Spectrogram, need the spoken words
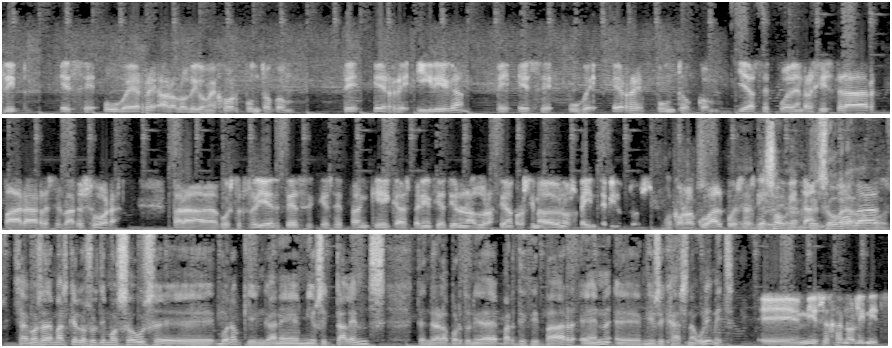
tripsvr, ahora lo digo mejor, punto com. trypsvr.com. Ya se pueden registrar para reservar su hora. Para vuestros oyentes, que sepan que cada experiencia tiene una duración aproximada de unos 20 minutos. Con lo cual, pues así De sobra, de sobra, vamos. Sabemos además que en los últimos shows, eh, bueno, quien gane Music Talents tendrá la oportunidad de participar en eh, Music Has No Limits. Eh, Music Has No Limits,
